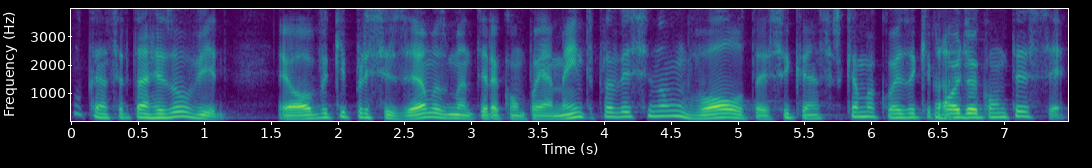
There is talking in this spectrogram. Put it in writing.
o câncer está resolvido. É óbvio que precisamos manter acompanhamento para ver se não volta esse câncer, que é uma coisa que claro. pode acontecer.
